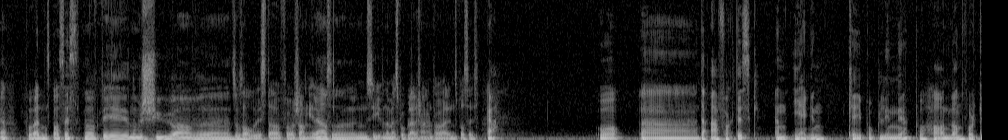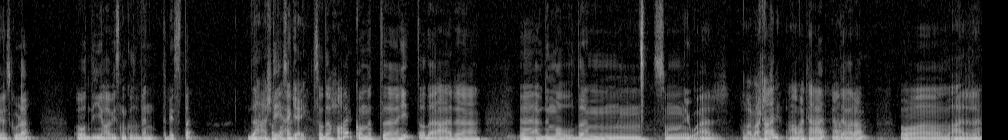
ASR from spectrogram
Ja. på verdensbasis. Oppe i nummer sju av uh, totallista for sjangere. Altså den syvende mest populære sjangeren på verdensbasis. Ja. Og uh, det er faktisk en egen k-pop-linje på Hadeland folkehøgskole. Og de har visstnok også venteliste. Det er Det er gøy. Så det har kommet eh, hit, og det er eh, eh, Audun Molde, mm, som jo er Han har vært her. har vært her, Ja. det har han. Og er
